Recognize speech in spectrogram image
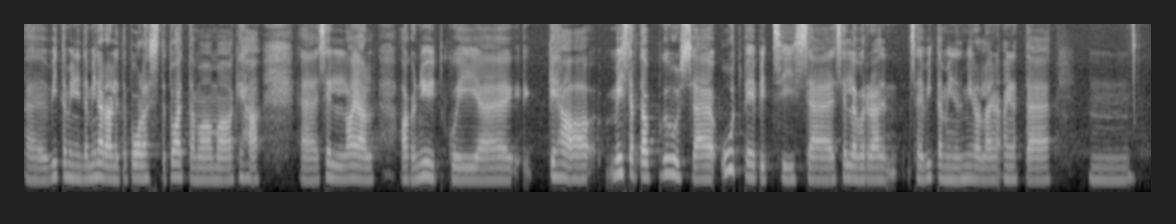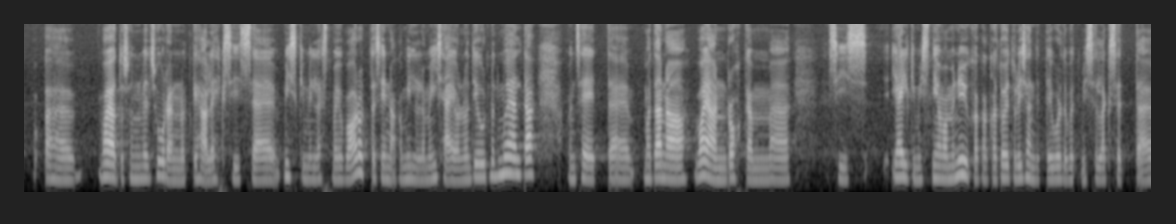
äh, vitamiinide, mineraalide poolest toetama oma keha äh, sel ajal, aga nüüd, kui keha meisterdab kõhus uut beebit, siis selle võrra see vitamiinide, mineraalainete mm, vajadus on veel suurenenud kehal, ehk siis miski, millest ma juba arutasin, aga millele ma ise ei olnud jõudnud mõelda, on see, et ma täna vajan rohkem siis jälgimist nii oma menüüga, aga ka toidulisandite juurdevõtmist selleks, et äh,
